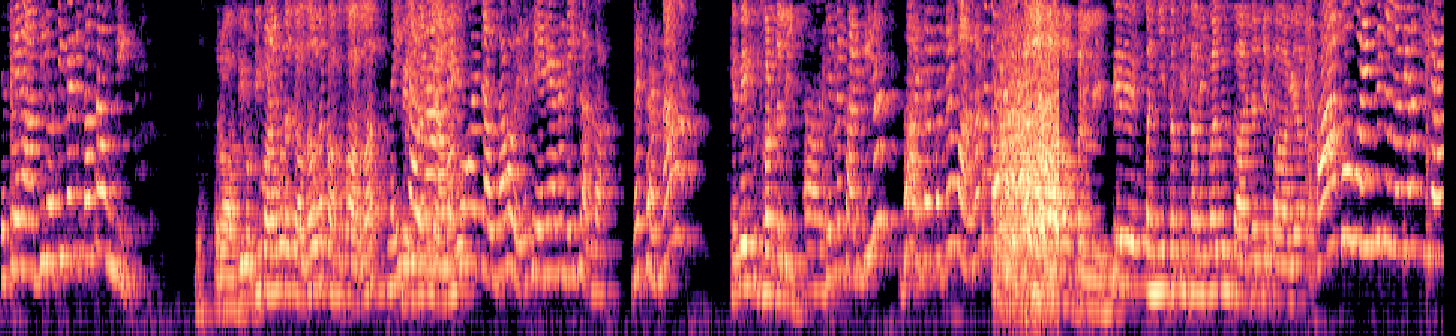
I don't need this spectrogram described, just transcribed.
ਤੇ ਫਿਰ ਰਾਤ ਦੀ ਰੋਟੀ ਮੈਂ ਕਿੱਦਾਂ ਬਣਾਉਂਗੀ? ਰਾਤ ਦੀ ਰੋਟੀ ਮਾੜਾ ਮੋਟਾ ਚੱਲਦਾ ਉਹਦਾ ਕੰਮ ਸਾਰ ਲਾ ਨਹੀਂ ਜਾ ਕੇ ਚੱਲਦਾ ਲਿਆਵਾਂਗੇ। ਦੇਖੋ ਹਾਂ ਚੱਲਦਾ ਹੋਵੇ ਤੇ ਫੇਰ ਆਣਾ ਨਹੀਂ ਚੱਲਦਾ। ਮੈਂ ਸੜਨਾ ਵਾ? ਕਿਤੇ ਨੀ ਤੂੰ ਸੜ ਚੱਲੀ। ਜੇ ਮੈਂ ਸੜ ਗਈ ਨਾ ਦਾਜ ਦਾ ਪਰਚਾ ਪਾ ਦੇਣਾ ਮੈਂ ਤੁਹਾਨੂੰ ਆ ਬੱਲੇ ਤੇਰੇ 25 37 ਸਾਲੀ ਬਾਅਦ ਤੈਨੂੰ ਦਾਜ ਦਾ ਚੇਤਾ ਆ ਗਿਆ। ਆ ਕੋ ਕੋਈ ਵੀ ਨਹੀਂ ਚੱਲਣ ਡਿਆ ਕੀ ਕਰਾਂ?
